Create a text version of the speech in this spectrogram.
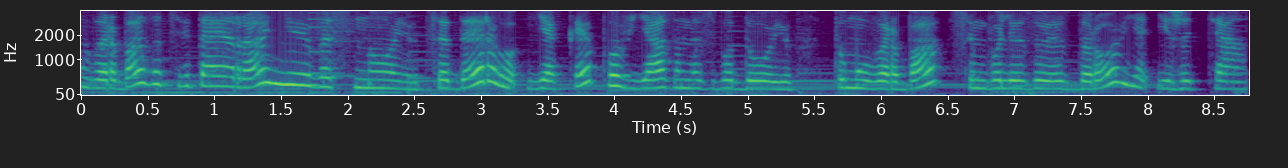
Верба зацвітає ранньою весною. Це дерево, яке пов'язане з водою, тому верба символізує здоров'я і життя.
